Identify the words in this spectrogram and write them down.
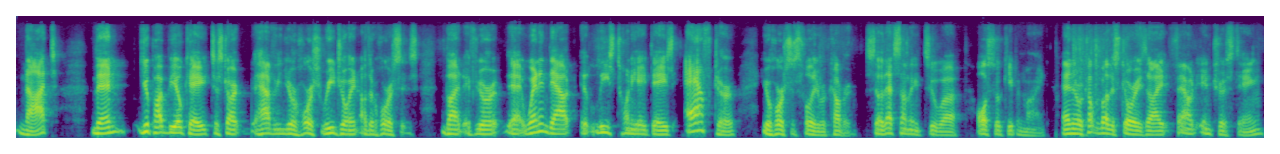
not, then you'll probably be okay to start having your horse rejoin other horses. But if you're, uh, when in doubt, at least 28 days after your horse is fully recovered. So that's something to uh, also keep in mind. And there were a couple of other stories that I found interesting.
